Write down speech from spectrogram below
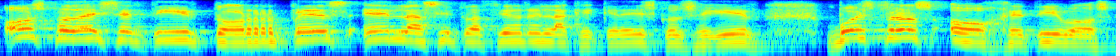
os podáis sentir torpes en la situación en la que queréis conseguir vuestros objetivos,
